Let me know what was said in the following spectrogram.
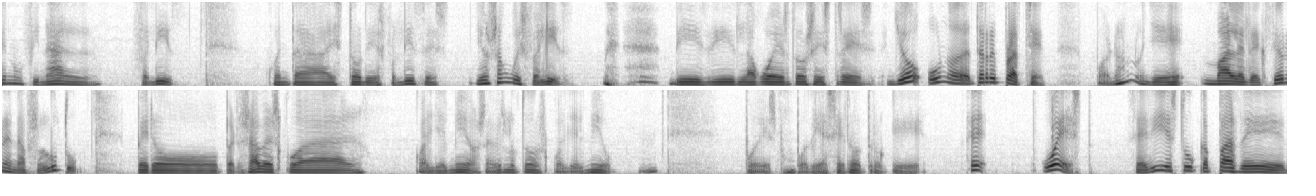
tiene un final feliz cuenta historias felices y un sándwich feliz. Dice la web 263 yo uno de Terry Pratchett bueno no llegué mala elección en absoluto pero pero sabes cuál cuál y el mío sabeslo todos cuál y el mío pues no podía ser otro que eh West serías tú capaz de,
